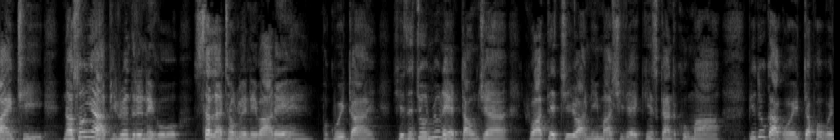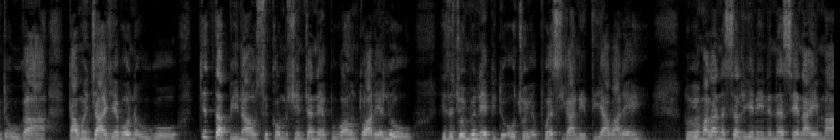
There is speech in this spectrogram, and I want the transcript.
ပိုင်းအထိနောက်ဆုံးရပြည်တွင်းသတင်းတွေကိုဆက်လက်ထုတ်လွှင့်နေပါတယ်။မကွေးတိုင်းရေစကြိုမြို့နယ်တောင်ချမ်းရွာတစ်ကျေးရွာအနီးမှာရှိတဲ့ကင်းစကန်တစ်ခုမှာပြည်သူ့ကာကွယ်ရေးတပ်ဖွဲ့ဝင်တအူးကတာဝန်ကျရဲဘော်2ဦးကိုပြစ်တက်ပြီးနောက်စစ်ကော်မရှင်တပ်နဲ့ပူးပေါင်းသွားတယ်လို့ရေစကြိုမြို့နယ်ပြည်သူ့အုပ်ချုပ်ရေးအဖွဲ့စီကနေသိရပါတယ်။နိုဝင်ဘာလ24ရက်နေ့နနက်10:00နာရီမှာ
